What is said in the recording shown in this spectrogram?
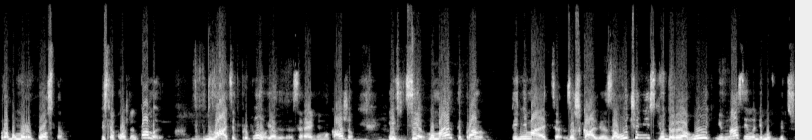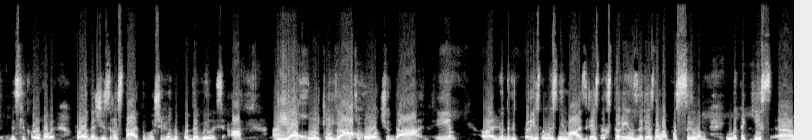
робимо репости. Після кожної там 20, при- ну я в середньому кажу. І в ці моменти прям піднімається, зашкалює залученість, люди реагують, і в нас іноді ми від- відслідковували продажі зростають, тому що люди подивилися. А, І я хочу. і я працювати. хочу, да. І е, люди від по-різному знімають, з різних сторін, з різними посилами. І ми такі е,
